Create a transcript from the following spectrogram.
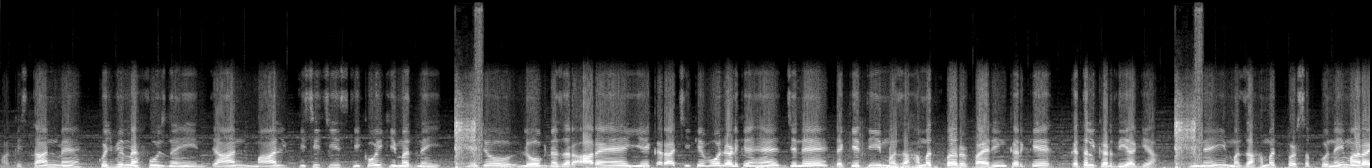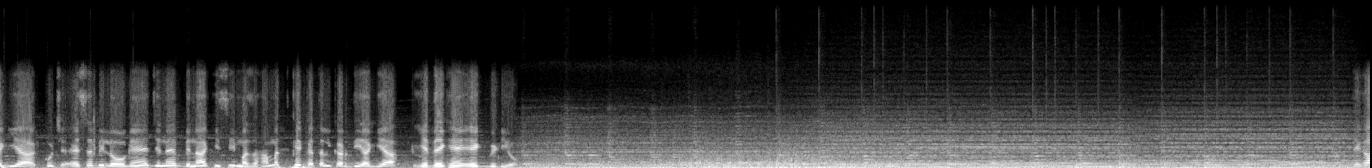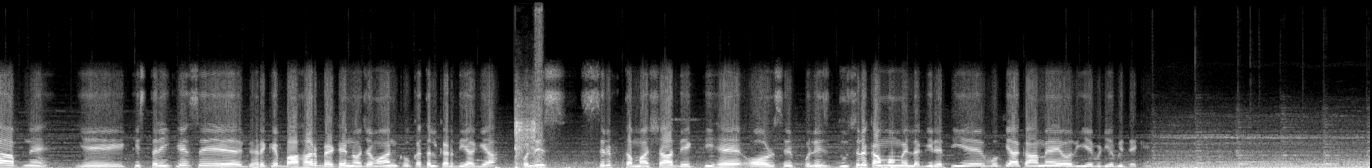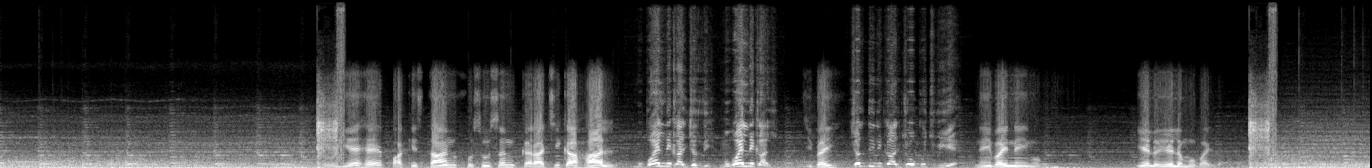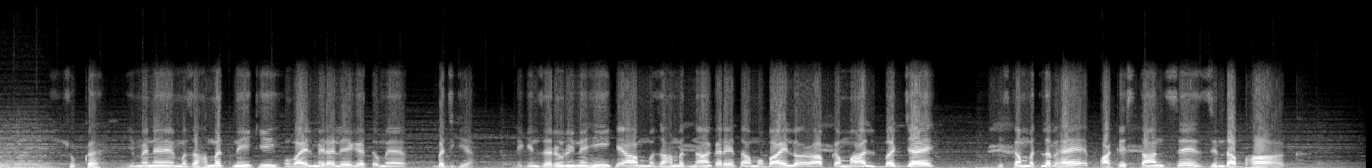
पाकिस्तान में कुछ भी महफूज नहीं, जान, माल, किसी चीज़ की कोई कीमत नहीं। ये जो लोग नज़र आ रहे हैं, ये कराची के वो लड़के हैं, जिन्हें डकैती मजामत पर फायरिंग करके कत्ल कर दिया गया। जी नहीं मजामत पर सबको नहीं मारा गया। कुछ ऐसे भी लोग हैं, जिन्हें बिना किसी मजामत के कत्ल कर दिया गया। ये देखें एक वीडियो। देखा आपने ये किस तरीके से घर के बाहर बैठे नौजवान को कत्ल कर दिया गया? पुलिस सिर्फ़ तमाशा देखती है और सिर्फ़ पुलिस दूसरे कामों में लगी रहती है। वो क्या काम है और ये वीडियो भी देखें। तो ये है पाकिस्तान खसूसन कराची का हाल। मोबाइल निकाल जल्दी मोबाइल निकाल। जी भाई। जल्दी निकाल जो कुछ भी है। नहीं भाई नहीं मोबाइल। ये लो ये लो मोबाइल। शुक्र ये मैंने मजामत नहीं की, मोबाइल मेरा ले गए तो मैं बच गया। लेकिन ज़रूरी नहीं कि आप मजामत ना करें तो मोबाइल और आपका माल बच जाए। इसका मतलब है पाकिस्तान से ज़िंदा भाग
